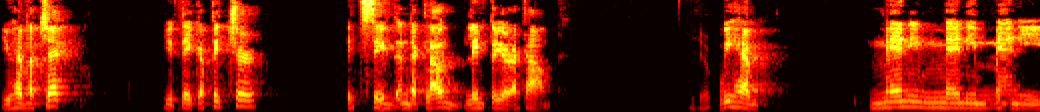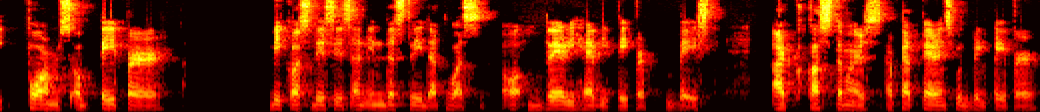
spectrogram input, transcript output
You have a check, you take a picture, it's saved in the cloud, linked to your account. Yep. We have many, many, many forms of paper because this is an industry that was uh, very heavy paper based. Our customers, our pet parents would bring paper.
